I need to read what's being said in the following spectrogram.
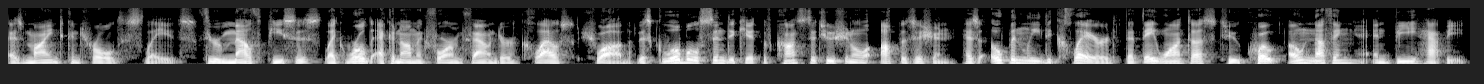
as mind controlled slaves. Through mouthpieces like World Economic Forum founder Klaus Schwab, this global syndicate of constitutional opposition has openly declared that they want us to, quote, own nothing and be happy,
